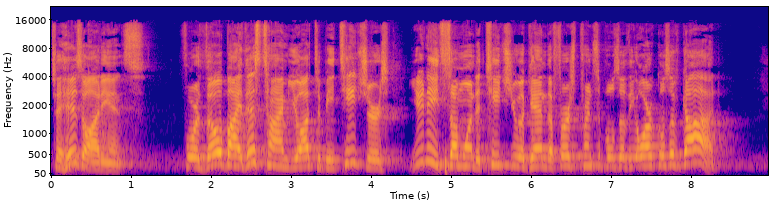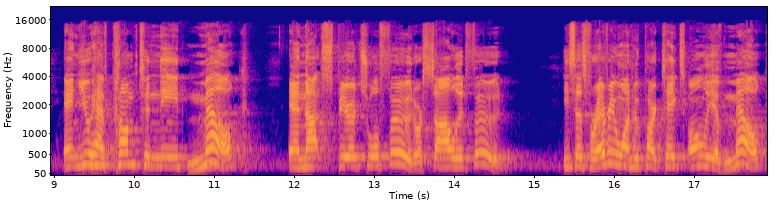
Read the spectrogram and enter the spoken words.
to his audience, For though by this time you ought to be teachers, you need someone to teach you again the first principles of the oracles of God. And you have come to need milk and not spiritual food or solid food. He says, For everyone who partakes only of milk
